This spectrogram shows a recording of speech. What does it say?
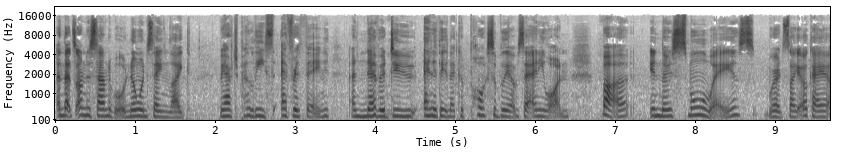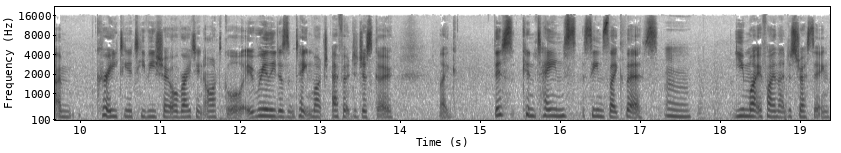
And that's understandable. No one's saying like we have to police everything and never do anything that could possibly upset anyone. But in those small ways, where it's like, okay, I'm creating a TV show or writing an article, it really doesn't take much effort to just go, like, this contains scenes like this. Mm. You might find that distressing.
